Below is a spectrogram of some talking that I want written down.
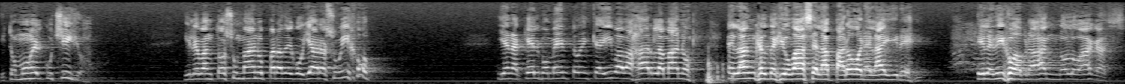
Y tomó el cuchillo y levantó su mano para degollar a su hijo. Y en aquel momento en que iba a bajar la mano, el ángel de Jehová se la paró en el aire y le dijo a Abraham, no lo hagas,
